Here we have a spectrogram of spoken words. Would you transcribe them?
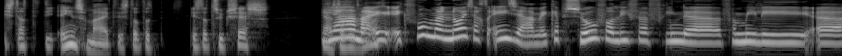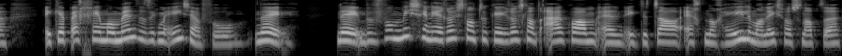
Is dat die eenzaamheid? Is dat, het, is dat succes? Ja, dat maar ik, ik voel me nooit echt eenzaam. Ik heb zoveel lieve vrienden, familie. eh, ik heb echt geen moment dat ik me eenzaam voel. Nee. Nee, bijvoorbeeld misschien in Rusland, toen ik in Rusland aankwam en ik de taal echt nog helemaal niks van snapte,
